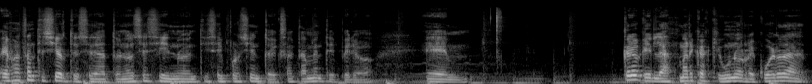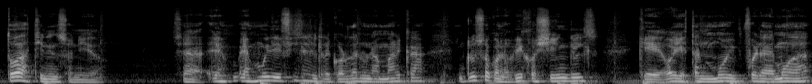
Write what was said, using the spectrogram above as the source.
Es bastante cierto ese dato, no sé si el 96% exactamente, pero eh, creo que las marcas que uno recuerda, todas tienen sonido. O sea, es, es muy difícil recordar una marca, incluso con los viejos jingles, que hoy están muy fuera de moda,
